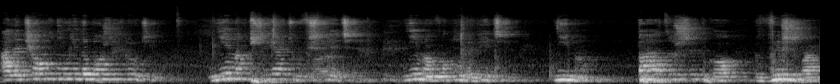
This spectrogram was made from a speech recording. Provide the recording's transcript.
ale ciągnie mnie do Bożych ludzi. Nie mam przyjaciół w świecie. Nie mam w ogóle, wiecie. Nie mam. Bardzo szybko wyszłam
